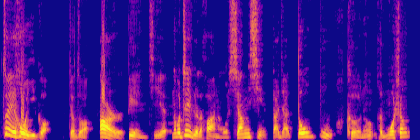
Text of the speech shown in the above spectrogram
最后一个叫做二便结。那么这个的话呢，我相信大家都不可能很陌生。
